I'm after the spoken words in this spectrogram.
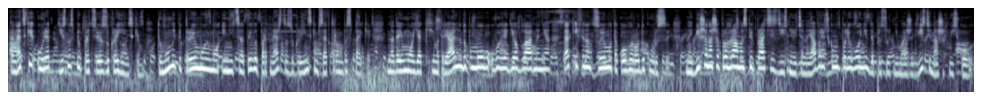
Канадський уряд тісно співпрацює з українським, тому ми підтримуємо ініціативи партнерства з українським сектором безпеки, надаємо як і матеріальну допомогу у вигляді обладнання, так і фінансуємо такого роду курси. Найбільша наша програма співпраці здійснюється на Яворівському полігоні, де присутні майже 200 наших військових.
